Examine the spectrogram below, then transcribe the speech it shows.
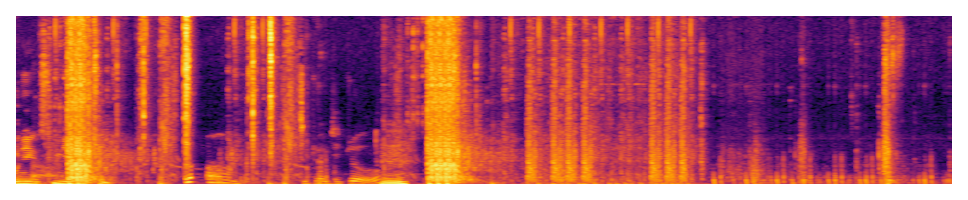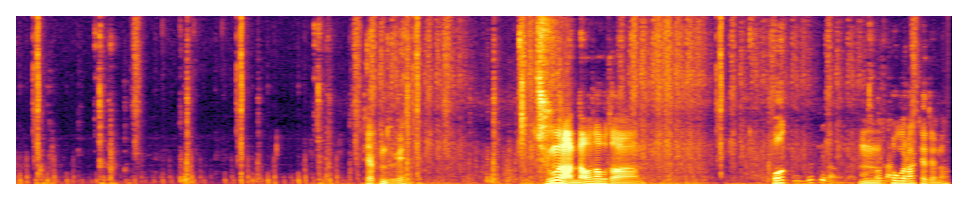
아군이. 승리하였습니다. 집중, 집중. 음 대학핀 두개 중은 안 나오나 보다 폭? 좀 늦게 나온다. 음 폭을 아껴야 되나?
